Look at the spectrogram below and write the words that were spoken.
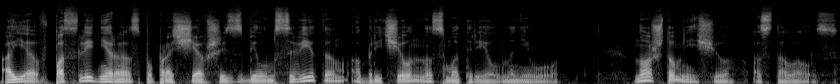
а я в последний раз, попрощавшись с белым светом, обреченно смотрел на него. Ну а что мне еще оставалось?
